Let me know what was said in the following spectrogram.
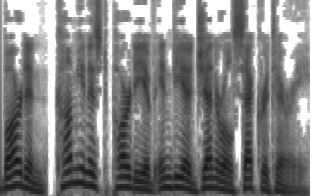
Bardhan, Communist Party of India General Secretary.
